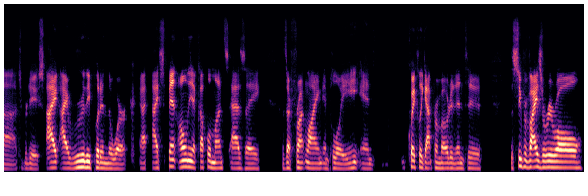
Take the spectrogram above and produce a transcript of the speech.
uh, to produce. I, I really put in the work. I, I spent only a couple months as a as a frontline employee and quickly got promoted into the supervisory role.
